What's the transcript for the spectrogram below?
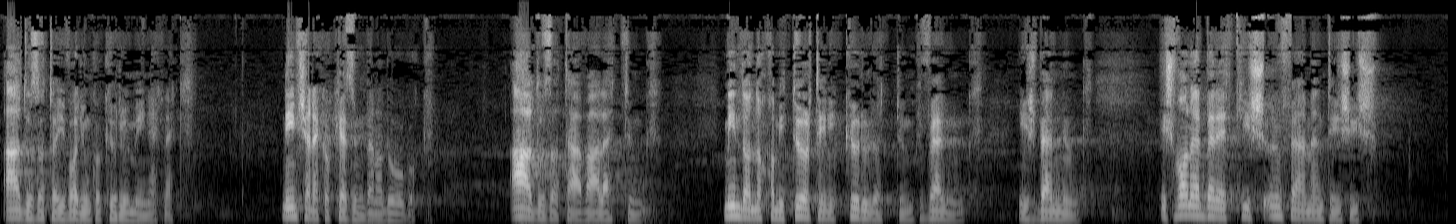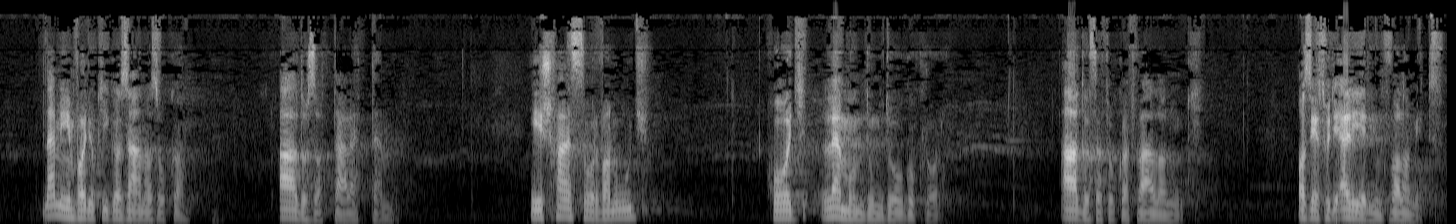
áldozatai vagyunk a körülményeknek. Nincsenek a kezünkben a dolgok. Áldozatává lettünk. Mindannak, ami történik körülöttünk, velünk és bennünk. És van ebben egy kis önfelmentés is. Nem én vagyok igazán az oka. Áldozattá lettem. És hányszor van úgy, hogy lemondunk dolgokról. Áldozatokat vállalunk. Azért, hogy elérjünk valamit.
